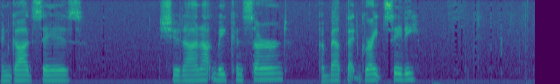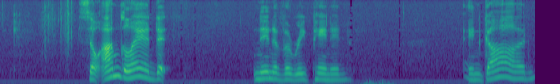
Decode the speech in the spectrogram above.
And God says, Should I not be concerned about that great city? So I'm glad that Nineveh repented, and God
